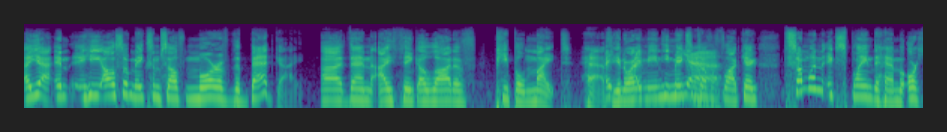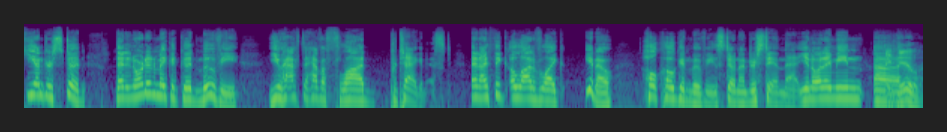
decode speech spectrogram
uh, yeah, and he also makes himself more of the bad guy uh, than I think a lot of people might have. I- you know what I, I- mean? He makes yeah. himself a flawed character. Someone explained to him, or he understood, that in order to make a good movie, you have to have a flawed protagonist. And I think a lot of like, you know, Hulk Hogan movies don't understand that. You know what I mean? Uh, I do.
